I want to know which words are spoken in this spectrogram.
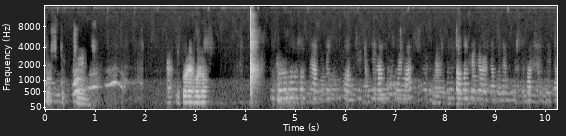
হয়েছে আর কি। মানে এটা করে হলো আমি যখন কনসিভ ছিলাম মাস মানে তখন থেকে ওইটা মানে বুঝতে পারছি যে এটা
